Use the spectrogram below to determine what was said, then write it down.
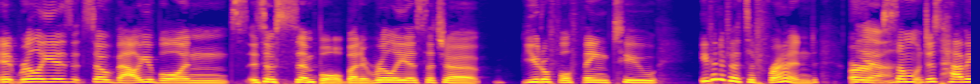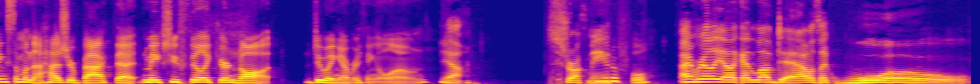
it really is. It's so valuable and it's- it's so simple, but it really is such a beautiful thing to, even if it's a friend or Yeah. someone, just having someone that has your back that makes you feel like you're not doing everything alone. Yeah. Struck me. Beautiful. I really like I loved it. I was like, whoa.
